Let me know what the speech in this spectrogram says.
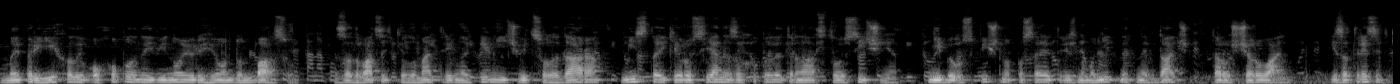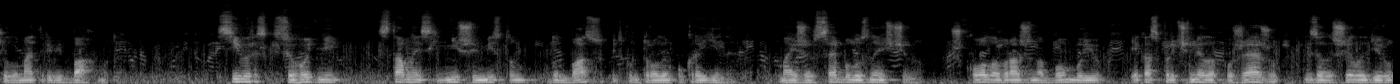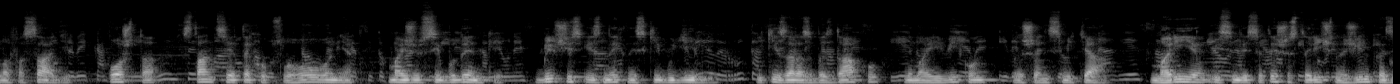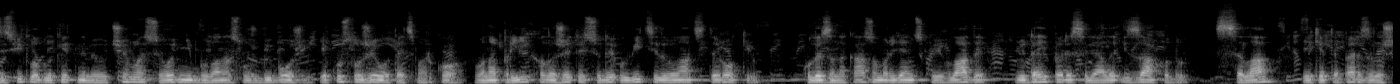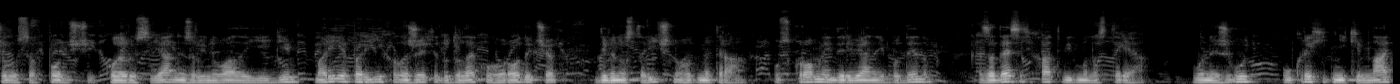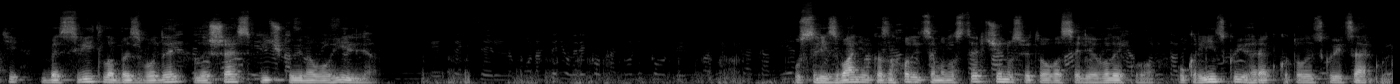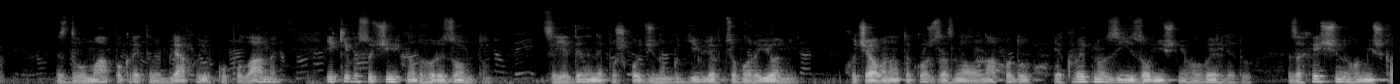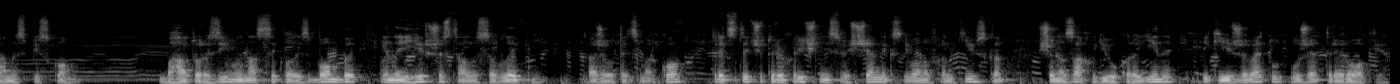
Ми приїхали в охоплений війною регіон Донбасу за 20 кілометрів на північ від Соледара, міста, яке росіяни захопили 13 січня, ніби успішно посеред різноманітних невдач та розчарувань, і за 30 кілометрів від Бахмута. Сіверськ сьогодні став найсхіднішим містом Донбасу під контролем України. Майже все було знищено. Школа вражена бомбою, яка спричинила пожежу і залишила діру на фасаді. Пошта, станція техобслуговування, майже всі будинки. Більшість із них низькі будівлі, які зараз без даху, немає вікон, лишень сміття. Марія, 86-річна жінка зі світло-блакитними очима, сьогодні була на службі Божій, яку служив отець Марко. Вона приїхала жити сюди у віці 12 років, коли за наказом радянської влади людей переселяли із заходу. З села, яке тепер залишилося в Польщі, коли росіяни зруйнували її дім, Марія переїхала жити до далекого родича 90-річного Дмитра у скромний дерев'яний будинок за 10 хат від монастиря. Вони живуть у крихітній кімнаті без світла, без води, лише з пічкою на вугілля. У селі Званівка знаходиться монастир чину святого Василія Великого Української греко-католицької церкви з двома покритими бляхою куполами, які височіють над горизонтом. Це єдина непошкоджена будівля в цьому районі, хоча вона також зазнала нападу, як видно з її зовнішнього вигляду, захищеного мішками з піском. Багато разів на нас сипались бомби, і найгірше сталося в липні, каже отець Марко, 34-річний священник з Івано-Франківська, що на заході України, який живе тут уже три роки.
